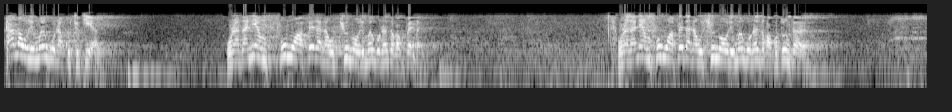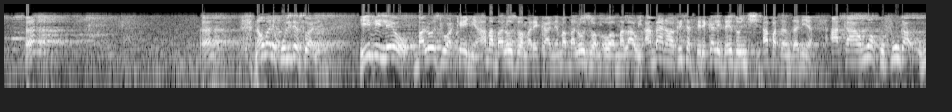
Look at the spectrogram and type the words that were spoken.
kama ulimwengu unakuchukia unadhania mfumo wa fedha na uchumi wa ulimwengu unaweza ukakupenda unadhania mfumo wa fedha na uchumi wa ulimwengu unaweza ukakutunza wewe eh? eh? naomba nikuulize swali hivi leo balozi wa kenya ama balozi wa marekani ama balozi wa, wa malawi ambaye anawakilisha serikali za hizo nchi hapa tanzania akaamua kufunga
